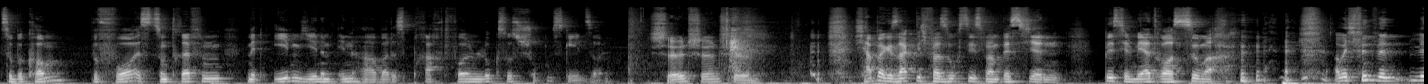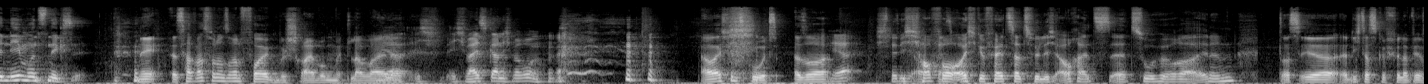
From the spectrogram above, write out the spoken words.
zu bekommen, bevor es zum Treffen mit eben jenem Inhaber des prachtvollen Luxusschuppens gehen soll. Schön, schön, schön. Ich habe ja gesagt, ich versuche es diesmal ein bisschen, bisschen mehr draus zu machen. Aber ich finde, wir, wir nehmen uns nichts. Nee, es hat was von unseren Folgenbeschreibungen mittlerweile. Ja, ich, ich weiß gar nicht warum. Aber ich finde es gut. Also, ja, ich, ich hoffe, euch gefällt es natürlich auch als äh, ZuhörerInnen dass ihr nicht das Gefühl habt, wir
